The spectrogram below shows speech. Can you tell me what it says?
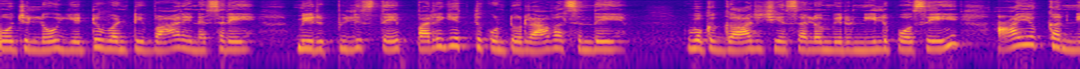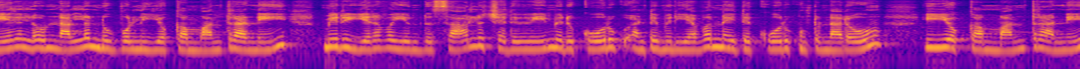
రోజుల్లో ఎటువంటి వారైనా సరే మీరు పిలిస్తే పరిగెత్తుకుంటూ రావాల్సిందే. ఒక గాజు చేసాలో మీరు నీళ్ళు పోసి ఆ యొక్క నీళ్ళలో నల్ల నువ్వుల్ని యొక్క మంత్రాన్ని మీరు ఇరవై ఎనిమిది సార్లు చదివి మీరు కోరు అంటే మీరు ఎవరినైతే కోరుకుంటున్నారో ఈ యొక్క మంత్రాన్ని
